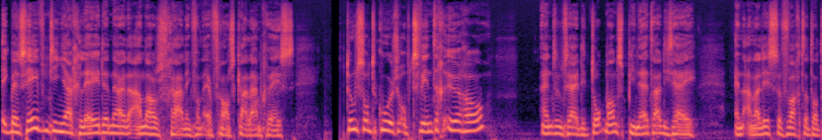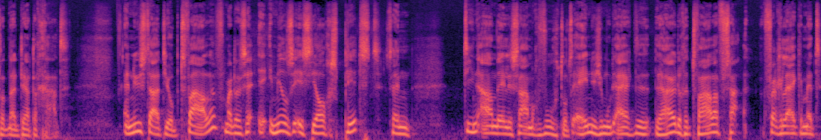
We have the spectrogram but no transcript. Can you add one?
ik ben 17 jaar geleden naar de aandeelhoudersvergadering van Air France KLM geweest. Toen stond de koers op 20 euro. En toen zei die topman, Spinetta, die zei... en analisten verwachten dat het naar 30 gaat. En nu staat hij op 12, maar inmiddels is hij al gesplitst. Zijn 10 aandelen samengevoegd tot één. Dus je moet eigenlijk de, huidige 12 vergelijken met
